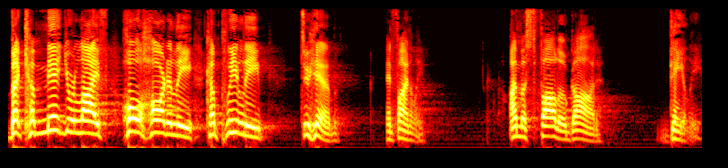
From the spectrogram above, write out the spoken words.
but commit your life wholeheartedly, completely to Him. And finally, I must follow God daily.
